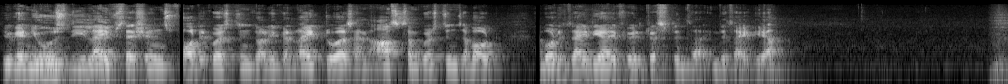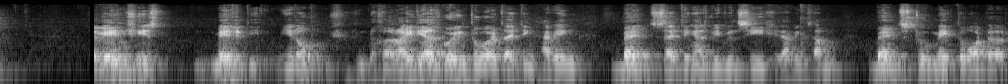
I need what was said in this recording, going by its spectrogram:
you can use the live sessions for the questions or you can write to us and ask some questions about about this idea if you're interested in, the, in this idea. Again, she's made it, you know, her idea is going towards, I think, having beds. I think, as we will see, she's having some beds to make the water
